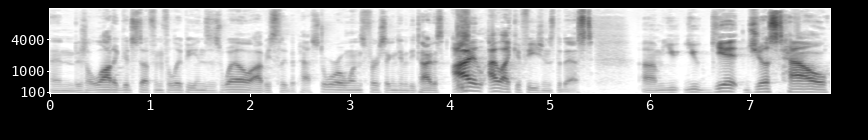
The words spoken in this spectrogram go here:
and there's a lot of good stuff in Philippians as well. Obviously the pastoral ones, First, Second Timothy, Titus. I I like Ephesians the best. Um, you you get just how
